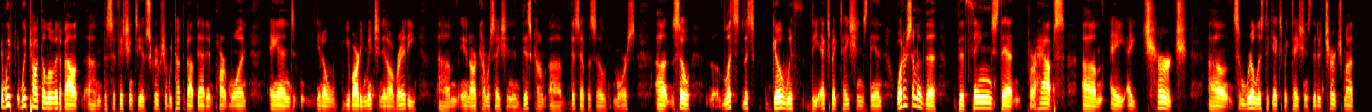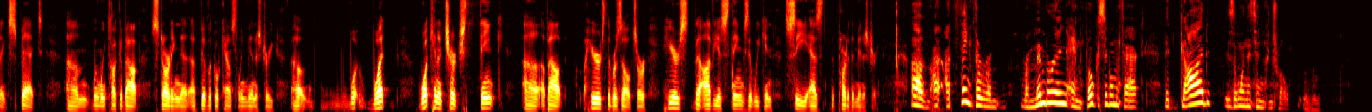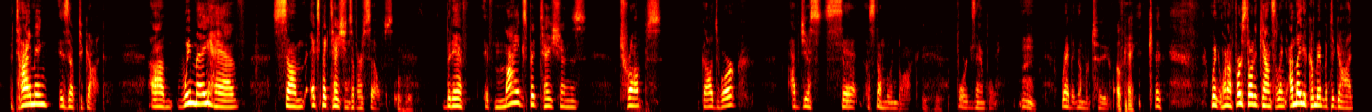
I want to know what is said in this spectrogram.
And we've we've talked a little bit about um, the sufficiency of Scripture. We talked about that in part one, and you know you've already mentioned it already um, in our conversation in this com- uh, this episode, Morris. Uh, so uh, let's let's go with the expectations. Then, what are some of the the things that perhaps um, a a church uh, some realistic expectations that a church might expect um, when we talk about starting a, a biblical counseling ministry. Uh, what what what can a church think uh, about? Here's the results, or here's the obvious things that we can see as the part of the ministry. Um, I, I think the rem- remembering and focusing on the fact that God is the one that's in control. The timing is up to God. Um, we may have some expectations of ourselves, but if if my expectations trumps God's work, I've just set a stumbling block. For example, rabbit number two. Okay. When, when I first started counseling, I made a commitment to God.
